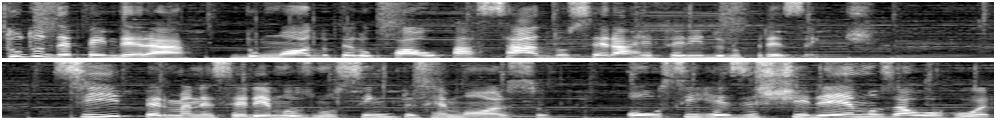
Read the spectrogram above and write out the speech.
tudo dependerá do modo pelo qual o passado será referido no presente. Se permaneceremos no simples remorso ou se resistiremos ao horror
